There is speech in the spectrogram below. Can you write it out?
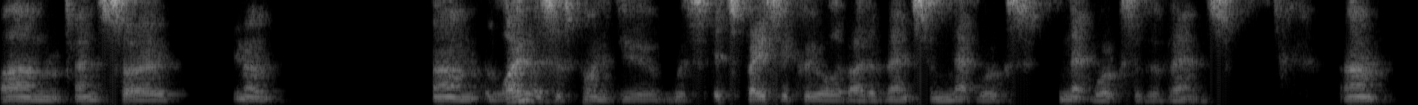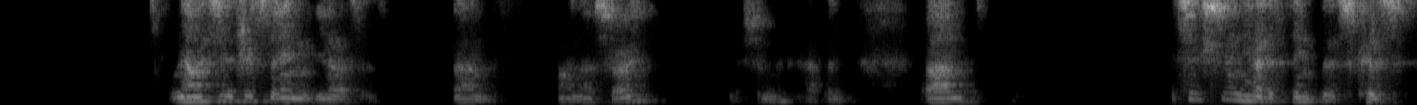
Um, and so, you know, um, Leibniz's point of view was it's basically all about events and networks, networks of events. Um, now it's interesting, you know, um, oh no, sorry, it shouldn't happen. Um, it's interesting how to think this because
